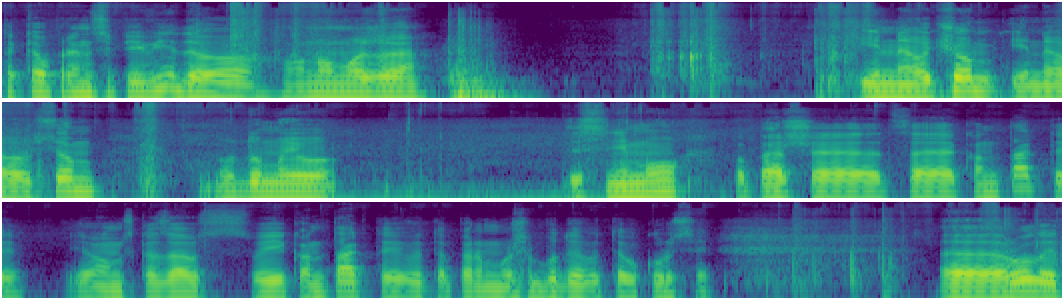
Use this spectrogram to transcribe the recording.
Таке, в принципі, відео, воно може і не о чому, і не о всьому. Ну, думаю, зніму. По-перше, це контакти. Я вам сказав свої контакти, ви тепер може будете в курсі. Е, Роли,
